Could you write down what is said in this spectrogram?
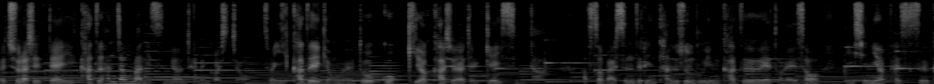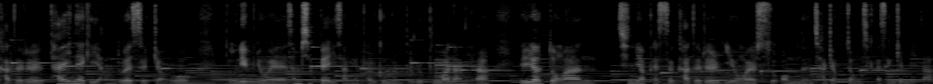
외출하실 때 이 카드 한 장만 있으면 되는 것이죠. 이 카드의 경우에도 꼭 기억하셔야 될 게 있습니다. 앞서 말씀드린 단순 무임 카드에 더해서 이 시니어 패스 카드를 타인에게 양도했을 경우 운임료의 30배 이상의 벌금을 물을 뿐만 아니라 1년 동안 시니어 패스 카드를 이용할 수 없는 자격 정지가 생깁니다.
